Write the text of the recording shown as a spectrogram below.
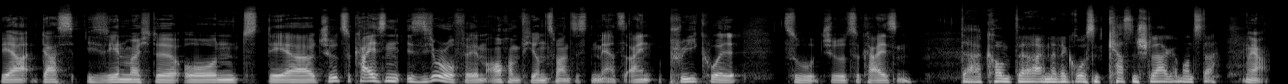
Wer das sehen möchte. Und der Jujutsu Kaisen Zero Film, auch am 24. März, ein Prequel zu Jujutsu Kaisen. Da kommt da einer der großen Kassenschlagermonster. Ja.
